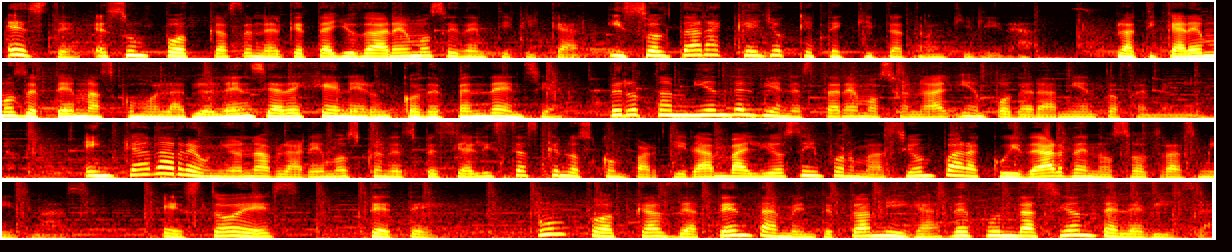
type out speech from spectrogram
Este es un podcast en el que te ayudaremos a identificar y soltar aquello que te quita tranquilidad. Platicaremos de temas como la violencia de género y codependencia, pero también del bienestar emocional y empoderamiento femenino. En cada reunión hablaremos con especialistas que nos compartirán valiosa información para cuidar de nosotras mismas. Esto es TT, un podcast de Atentamente tu amiga de Fundación Televisa.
